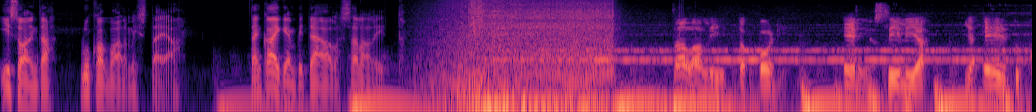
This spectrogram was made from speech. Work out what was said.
isointa lukonvalmistajaa? Tämän kaiken pitää olla salaliitto. Salaliittopodi. Elia Silja ja Eetu K.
